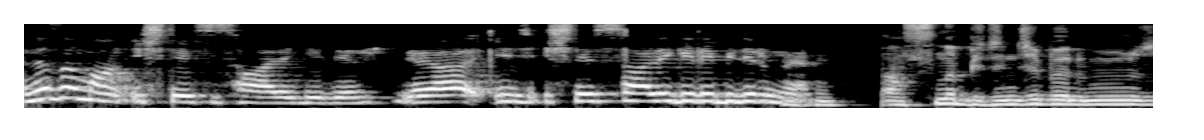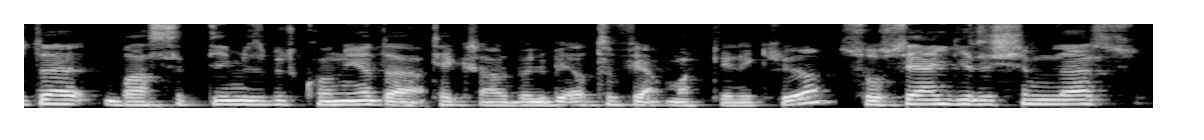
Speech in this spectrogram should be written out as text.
ne zaman işlevsiz hale gelir veya işlevsiz hale gelebilir mi? Aslında birinci bölümümüzde bahsettiğimiz bir konuya da tekrar böyle bir atıf yapmak gerekiyor. Sosyal girişimler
